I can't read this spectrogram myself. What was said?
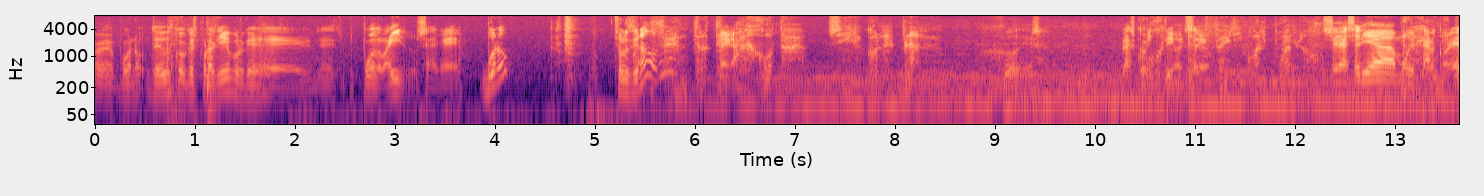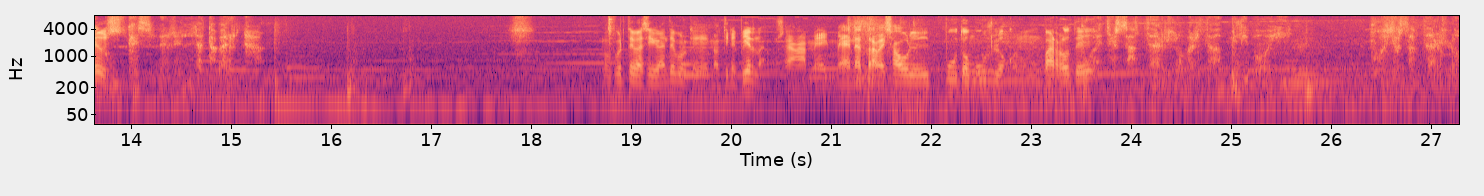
Eh, bueno, deduzco que es por aquí porque eh, puedo ir, o sea que... Bueno, solucionado. Céntrate, Venga. J. Sigue con el plan. Joder. Tío, un en serio. al pueblo. Eso ya sería muy hardcore, ¿eh? Es Kessler en la taberna. muy fuerte básicamente porque no tiene pierna. O sea, me, me han atravesado el puto muslo con un barrote. Puedes hacerlo, ¿verdad, Billy Boy? Puedes hacerlo.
